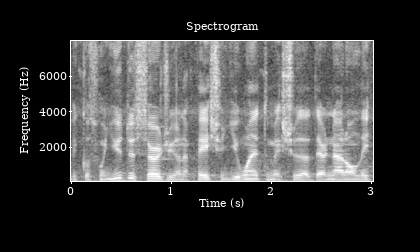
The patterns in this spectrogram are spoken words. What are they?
because when you do surgery on a patient, you want to make sure that they're not only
